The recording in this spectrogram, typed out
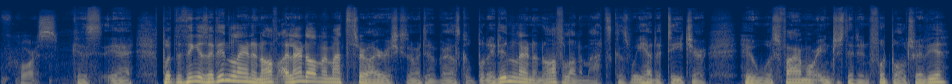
Of course. Because yeah, but the thing is, I didn't learn enough. I learned all my maths through Irish because I went to a girls' school, but I didn't learn an awful lot of maths because we had a teacher who was far more interested in football trivia.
